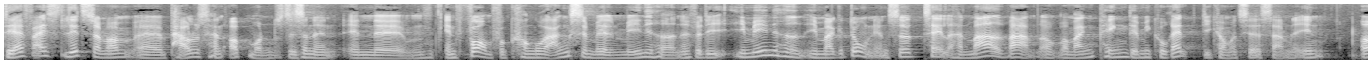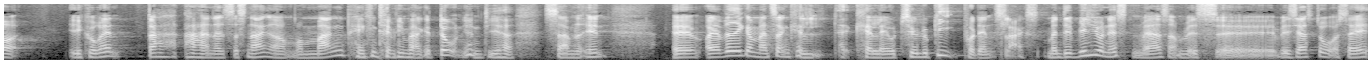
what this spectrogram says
Det er faktisk lidt som om øh, Paulus han opmuntrer til sådan en, en, øh, en form for konkurrence mellem menighederne. Fordi i menigheden i Makedonien, så taler han meget varmt om, hvor mange penge dem i Korinth, de kommer til at samle ind. Og i Korinth, der har han altså snakket om, hvor mange penge dem i Makedonien, de har samlet ind. Øh, og jeg ved ikke, om man sådan kan, kan lave teologi på den slags, men det ville jo næsten være som, hvis, øh, hvis jeg stod og sagde,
